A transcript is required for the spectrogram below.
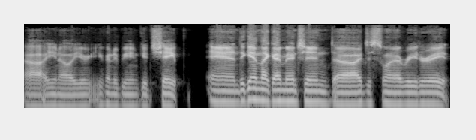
uh, you know you're you're gonna be in good shape. And again like i mentioned uh, i just want to reiterate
